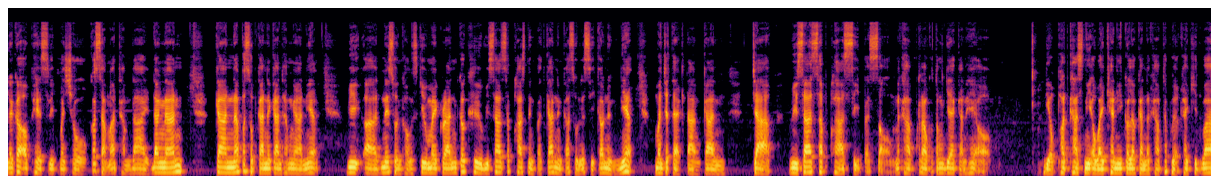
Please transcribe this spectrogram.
แล้วก็เอา pay slip มาโชว์ ก็สามารถทำได้ ดังนั้น การนับประสบการณ์ในการทำงานเนี่ย ในส่วนของ Skill Migrant ก็คือ Visa Subclass 189 190 และ 491 เนี่ย มันจะแตกต่างกันจาก Visa Subclass 482 นะครับ เราก็ต้องแยกกันให้ออก เดี๋ยวพอดแคสต์นี้เอาไว้แค่นี้ก็แล้วกันนะครับ ถ้าเผื่อใครคิดว่า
